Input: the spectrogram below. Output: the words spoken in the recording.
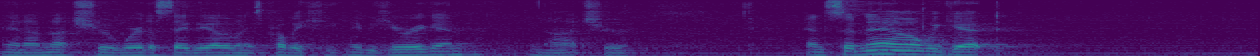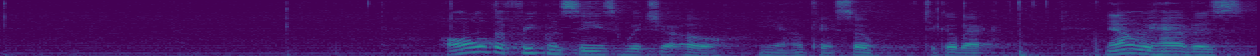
and I'm not sure where to say the other one. It's probably he, maybe here again. Not sure. And so now we get all of the frequencies which are, oh, yeah, okay, so to go back. Now what we have is,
